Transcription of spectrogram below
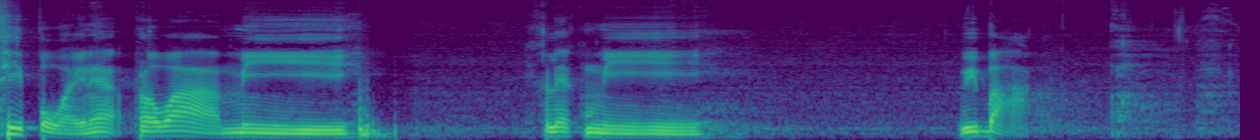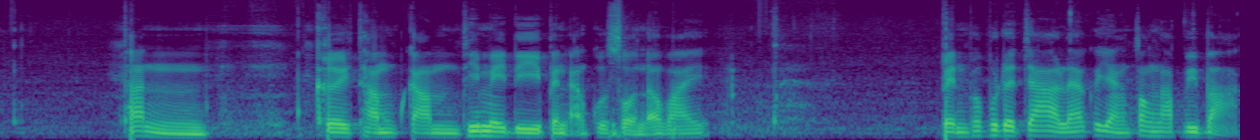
ที่ป่วยเนี่ยเพราะว่ามีเขาเรียกมีวิบาก ท่านเคยทำกรรมที่ไม่ดีเป็นอกุศลเอาไว้ เป็นพระพุทธเจ้าแล้วก็ยังต้องรับวิบาก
